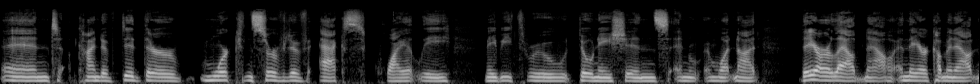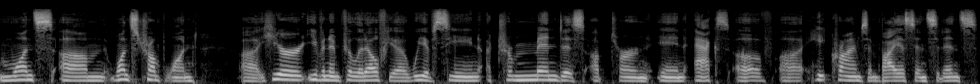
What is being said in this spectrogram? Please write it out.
and kind of did their more conservative acts quietly, maybe through donations and, and whatnot. They are allowed now and they are coming out. And once, um, once Trump won, uh, here, even in Philadelphia, we have seen a tremendous upturn in acts of uh, hate crimes and bias incidents.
